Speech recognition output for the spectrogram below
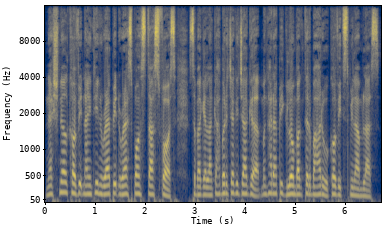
National COVID-19 Rapid Response Task Force sebagai langkah berjaga-jaga menghadapi gelombang terbaru COVID-19.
